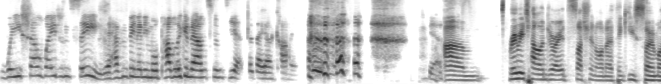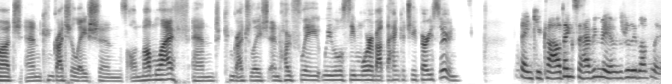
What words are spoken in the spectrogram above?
we shall wait and see. There haven't been any more public announcements yet, but they are coming. yes. Um, Ruby Challenger, it's such an honor. Thank you so much, and congratulations on Mum Life, and congratulations, and hopefully we will see more about the handkerchief very soon. Thank you, Carl. Thanks for having me. It was really lovely.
